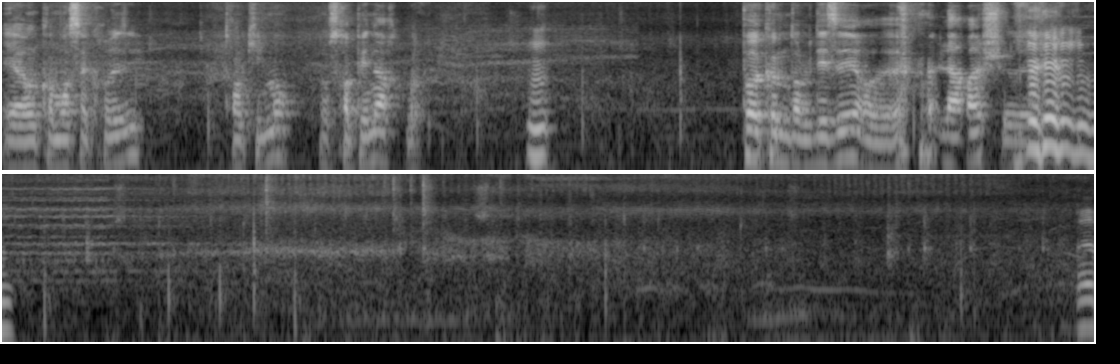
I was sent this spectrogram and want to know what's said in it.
Et euh, on commence à creuser. Tranquillement. On sera peinard quoi. Mm. Pas comme dans le désert, euh, l'arrache. euh.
